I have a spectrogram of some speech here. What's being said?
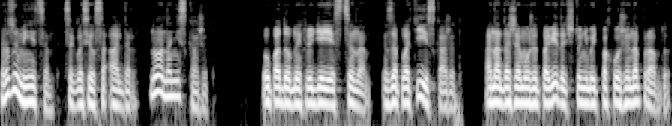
«Разумеется», — согласился Альдер, — «но она не скажет». У подобных людей есть цена. Заплати и скажет. Она даже может поведать что-нибудь похожее на правду.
